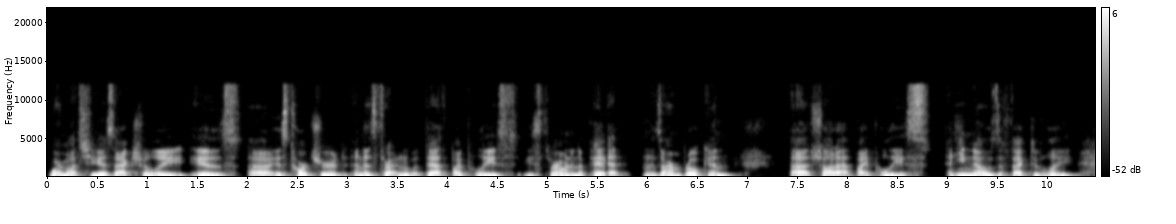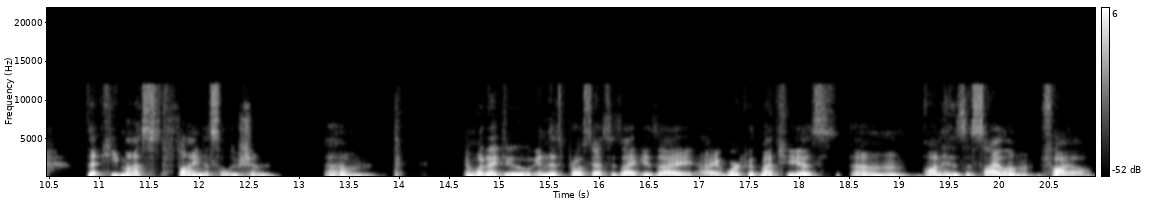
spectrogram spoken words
where Matias actually is uh, is tortured and is threatened with death by police. He's thrown in a pit and his arm broken, uh, shot at by police, and he knows effectively that he must find a solution. Um, and what I do in this process is I is I I worked with Matias um, on his asylum file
